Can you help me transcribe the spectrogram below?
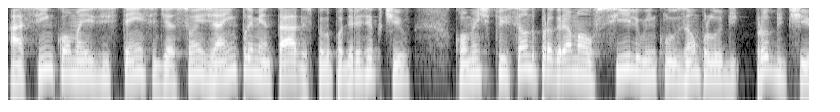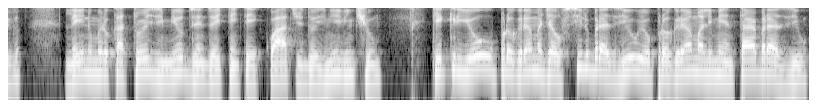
assim como a existência de ações já implementadas pelo Poder Executivo, como a instituição do Programa Auxílio Inclusão Produtiva, Lei nº 14.284 de 2021, que criou o Programa de Auxílio Brasil e o Programa Alimentar Brasil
